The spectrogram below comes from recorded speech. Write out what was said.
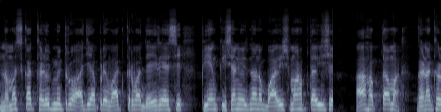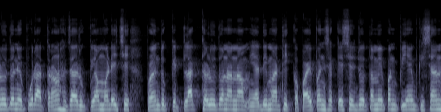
નમસ્કાર ખેડૂત મિત્રો, આજે આપણે વાત કરવા જઈ રહ્યા છીએ પીએમ કિસાન યોજનાનો બાવીસમાં હપ્તા વિશે. આ હપ્તામાં ઘણા ખેડૂતોને પૂરા ત્રણ હજાર રૂપિયા મળે છે, પરંતુ કેટલાક ખેડૂતોના નામ યાદીમાંથી કપાઈ પણ શકે છે. જો તમે પણ પીએમ કિસાન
